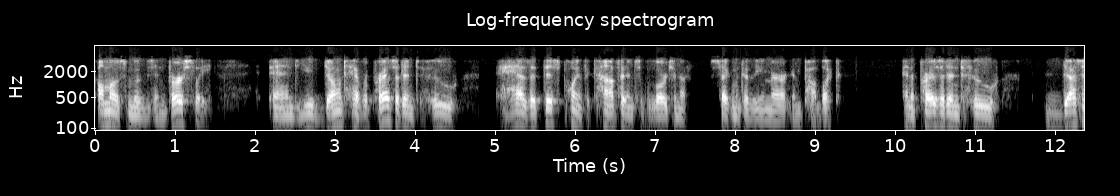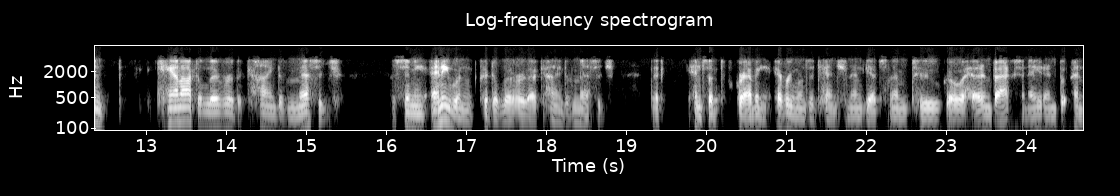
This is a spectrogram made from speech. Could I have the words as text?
almost moves inversely. And you don't have a president who has at this point the confidence of a large enough segment of the American public, and a president who doesn't, cannot deliver the kind of message, assuming anyone could deliver that kind of message, that ends up grabbing everyone's attention and gets them to go ahead and vaccinate and, and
